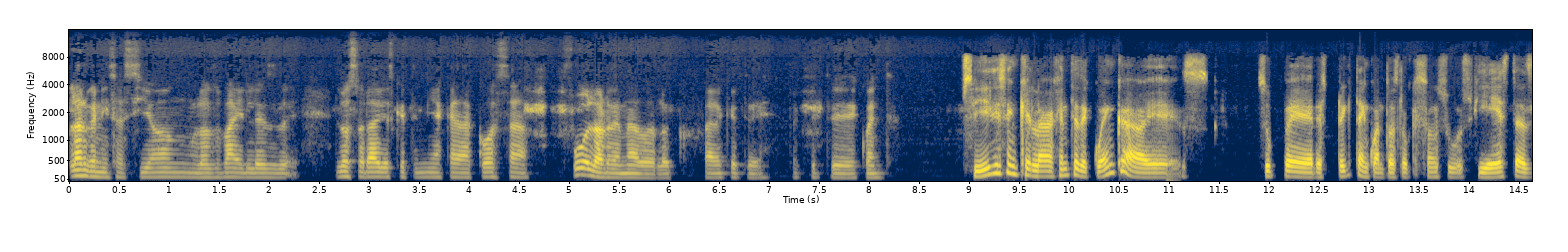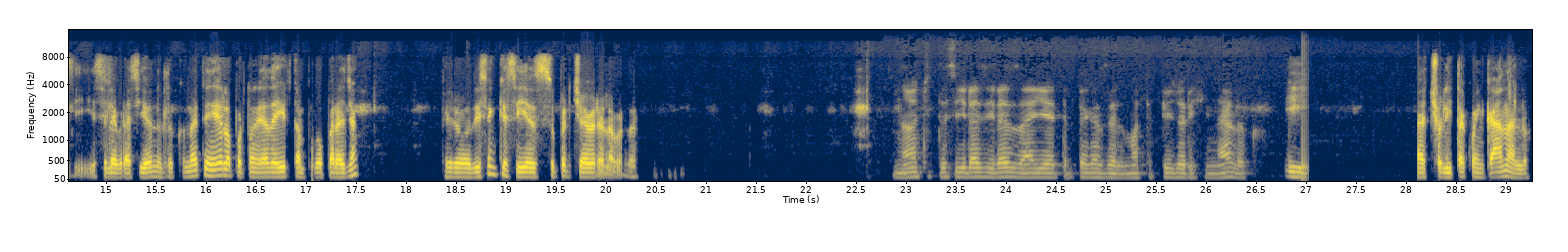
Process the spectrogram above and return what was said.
la organización, los bailes, de, los horarios que tenía cada cosa. Full ordenado, loco. Para que te, para que te cuento. Sí, dicen que la gente de Cuenca es súper estricta en cuanto a lo que son sus fiestas y celebraciones. Lo que no he tenido la oportunidad de ir tampoco para allá, pero dicen que sí, es súper chévere, la verdad. No, chute, si irás, irás, ahí te pegas del motepillo original, loco. Y la cholita cuencana, lo.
